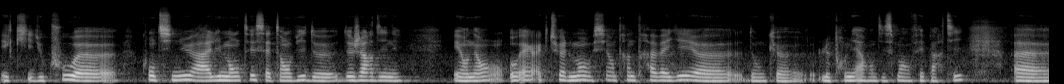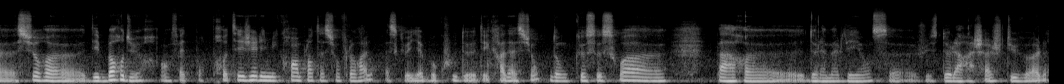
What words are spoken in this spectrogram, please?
et qui du coup euh, continuent à alimenter cette envie de, de jardiner. Et on est en- actuellement aussi en train de travailler, euh, donc euh, le premier arrondissement en fait partie, euh, sur des bordures en fait pour protéger les micro-implantations florales parce qu'il y a beaucoup de dégradation. Donc que ce soit par de la malveillance, juste de l'arrachage du vol,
